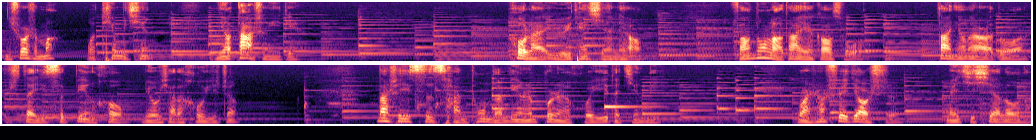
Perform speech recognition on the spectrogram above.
你说什么？我听不清，你要大声一点。”后来有一天闲聊，房东老大爷告诉我，大娘的耳朵是在一次病后留下的后遗症，那是一次惨痛的、令人不忍回忆的经历。晚上睡觉时，煤气泄漏了，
